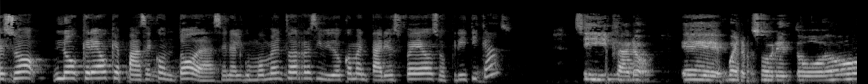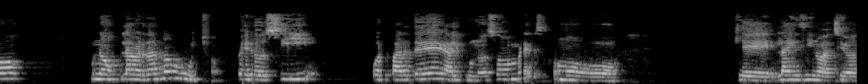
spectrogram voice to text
eso no creo que pase con todas. ¿En algún momento has recibido comentarios feos o críticas? Sí, claro. Eh, bueno, sobre todo, no, la verdad no mucho, pero sí por parte de algunos hombres como que la insinuación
